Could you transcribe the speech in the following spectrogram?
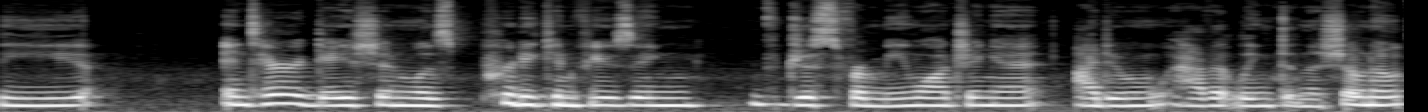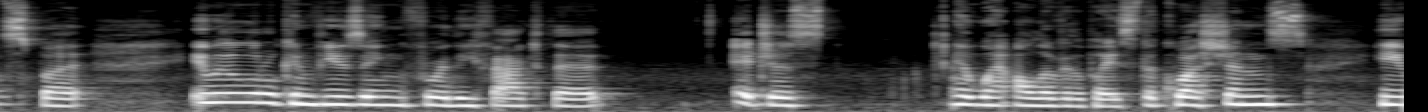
the interrogation was pretty confusing just from me watching it. I do have it linked in the show notes, but it was a little confusing for the fact that it just it went all over the place. The questions he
